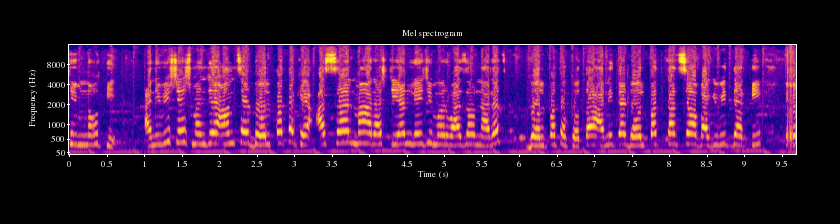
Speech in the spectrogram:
थीम नव्हती. आणि विशेष म्हणजे आमचं ढोल पथक हे अस्सल महाराष्ट्रीयन लेझिमवर वाजवणारच ढोल पथक होतं. आणि त्या ढोल पथकात सहभागी विद्यार्थी हे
